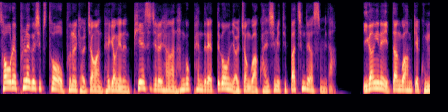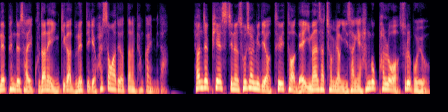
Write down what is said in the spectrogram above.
서울의 플래그십 스토어 오픈을 결정한 배경에는 PSG를 향한 한국 팬들의 뜨거운 열정과 관심이 뒷받침되었습니다. 이강인의 입단과 함께 국내 팬들 사이 구단의 인기가 눈에 띄게 활성화되었다는 평가입니다. 현재 PSG는 소셜미디어 트위터 내 2만 4천 명 이상의 한국 팔로워 수를 보유,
